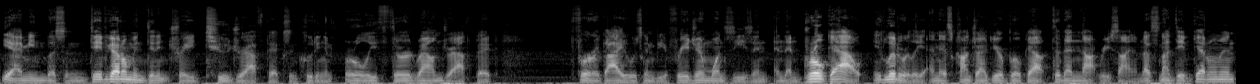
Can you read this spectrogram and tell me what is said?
Yeah, I mean, listen, Dave Gettleman didn't trade two draft picks, including an early third round draft pick, for a guy who was going to be a free agent one season and then broke out, literally, and his contract year broke out to then not re sign him. That's not Dave Gettleman.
